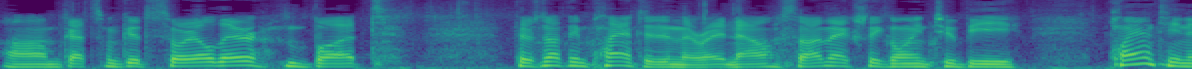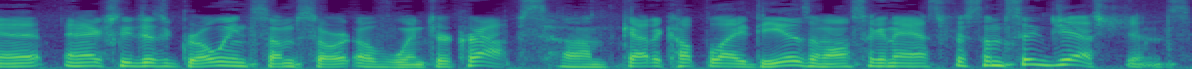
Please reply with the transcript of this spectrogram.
Um, got some good soil there, but there's nothing planted in there right now, so I'm actually going to be planting in it and actually just growing some sort of winter crops. Um, got a couple ideas. I'm also going to ask for some suggestions.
